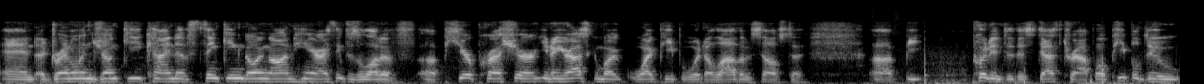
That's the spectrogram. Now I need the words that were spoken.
and adrenaline junkie kind of thinking going on here. I think there's a lot of uh, peer pressure. You know, you're asking why, why people would allow themselves to uh, be put into this death trap. Well, people do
